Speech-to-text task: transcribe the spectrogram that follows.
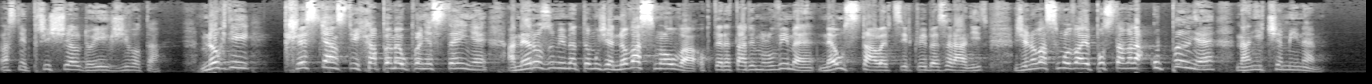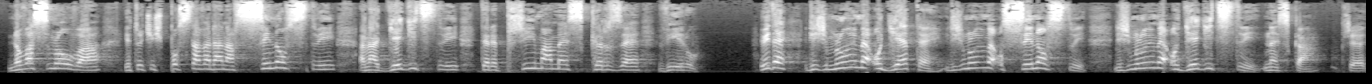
vlastně přišel do jejich života. Mnohdy křesťanství chápeme úplně stejně a nerozumíme tomu, že nová smlouva, o které tady mluvíme neustále v církvi bez hranic, že nová smlouva je postavena úplně na ničem jiném. Nová smlouva je totiž postavena na synovství a na dědictví, které přijímáme skrze víru. Víte, když mluvíme o dětech, když mluvíme o synovství, když mluvíme o dědictví dneska, protože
